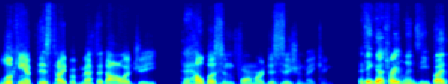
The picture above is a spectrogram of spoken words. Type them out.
looking at this type of methodology to help us inform our decision making. I think that's right, Lindsay. But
